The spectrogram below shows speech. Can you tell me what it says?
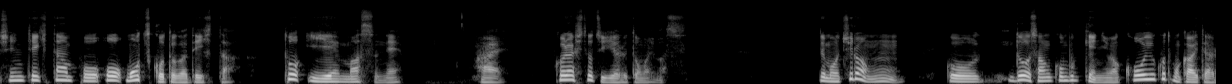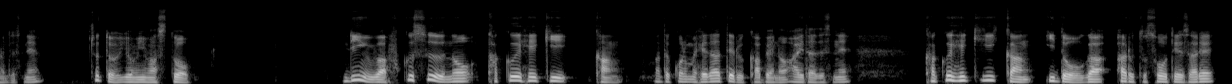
心的担保を持つことができたと言えますね。はい。これは一つ言えると思います。で、もちろん、こう、同参考物件にはこういうことも書いてあるんですね。ちょっと読みますと、リンは複数の隔壁間、またこれも隔てる壁の間ですね。隔壁間移動があると想定され、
